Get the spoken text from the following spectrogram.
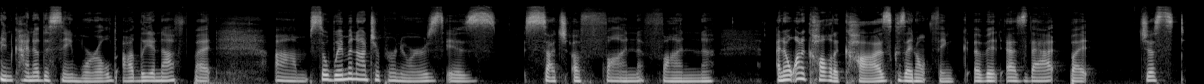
in kind of the same world, oddly enough. But um, so, women entrepreneurs is such a fun, fun. I don't want to call it a cause because I don't think of it as that, but just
